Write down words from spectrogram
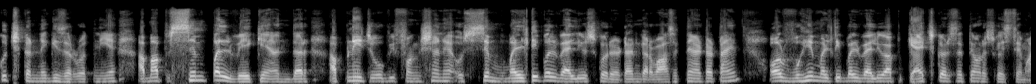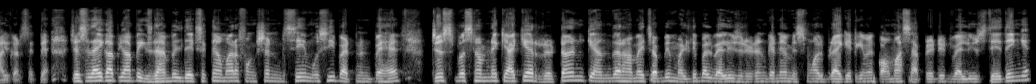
कुछ करने की ज़रूरत नहीं है। अब आप सिंपल वे के अंदर अपनी जो भी फ़ंक्शन है, उससे मल्टीपल वैल्यूज़ को रिटर्न करवा सकते हैं एट अ टाइम और वही मल्टीपल वैल्यू आप कैच कर सकते हैं और उसको इस्तेमाल कर सकते हैं। जैसे लाइक आप यहाँ पे एग्ज़ाम्पल देख सकते हैं, हमारा फ़ंक्शन सेम उसी पैटर्न पे है जस्ट बस हमने क्या किया रिटर्न के अंदर हमें जब भी मल्टीपल वैल्यूज़ रिटर्न करने, हम स्मॉल ब्रैकेट के में कॉमा सेपरेटेड वैल्यूज़ दे देंगे।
